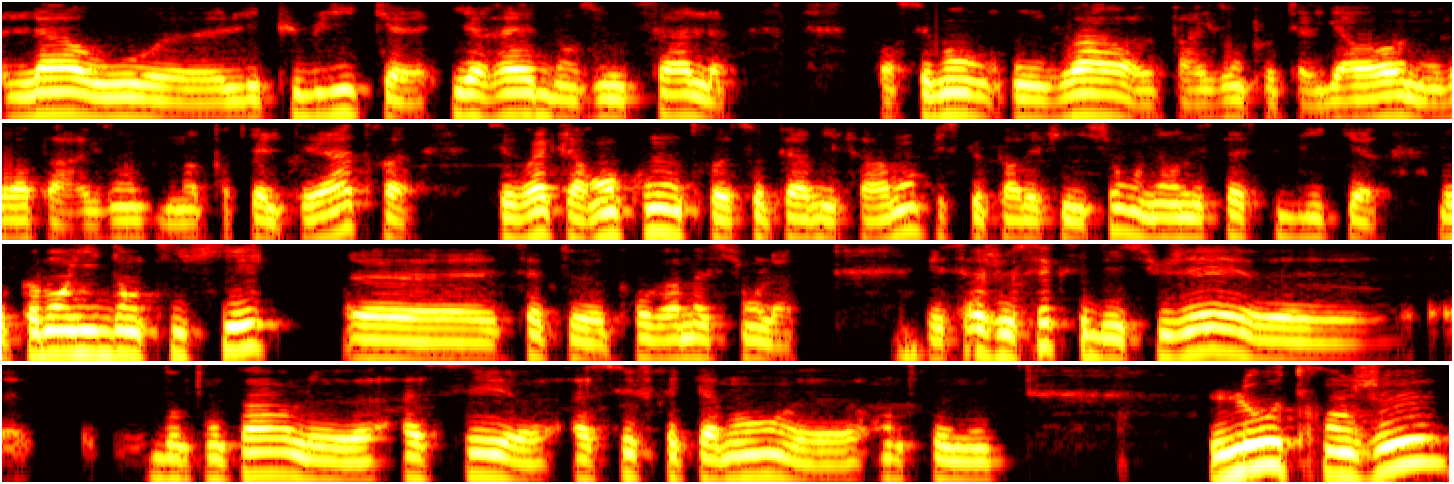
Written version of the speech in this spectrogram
là où euh, les publics iraient dans une salle, forcément, on va, euh, par exemple, au Hôtel Garonne, on va, par exemple, n'importe quel théâtre, c'est vrai que la rencontre s'opère différemment, puisque par définition, on est en espace public. Donc, comment identifier euh, cette programmation-là? Et ça, je sais que c'est des sujets dont on parle assez, fréquemment entre nous. L'autre enjeu,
